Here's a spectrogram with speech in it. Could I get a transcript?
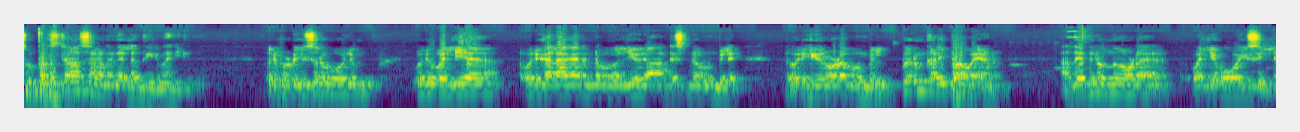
സൂപ്പർ സ്റ്റാർസ് ആണ് ഇതെല്ലാം തീരുമാനിക്കുന്നത്. ഒരു പ്രൊഡ്യൂസർ പോലും ഒരു വലിയ ഒരു കലാകാരന്റെ വലിയൊരു ആർട്ടിസ്റ്റിന്റെ മുമ്പിൽ ഒരു ഹീറോയുടെ മുമ്പിൽ വെറും കളിപ്പാവയാണ്. അദ്ദേഹത്തിനൊന്നും അവിടെ വലിയ വോയിസ് ഇല്ല.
